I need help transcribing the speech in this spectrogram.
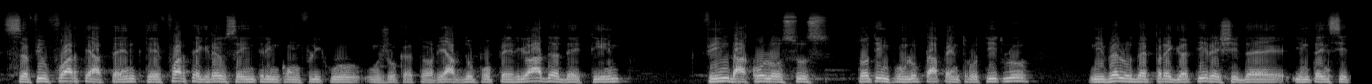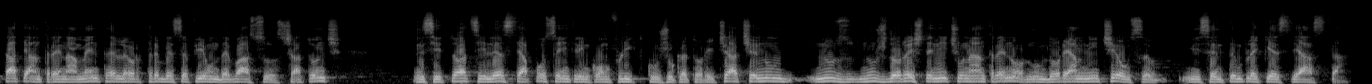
să fiu foarte atent, că e foarte greu să intri în conflict cu un jucător. Iar după o perioadă de timp, fiind acolo sus, tot timpul în lupta pentru titlu, nivelul de pregătire și de intensitate a antrenamentelor trebuie să fie undeva sus. Și atunci, în situațiile astea, poți să intri în conflict cu jucătorii, ceea ce nu, nu, nu-și dorește niciun antrenor. Nu-mi doream nici eu să mi se întâmple chestia asta.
